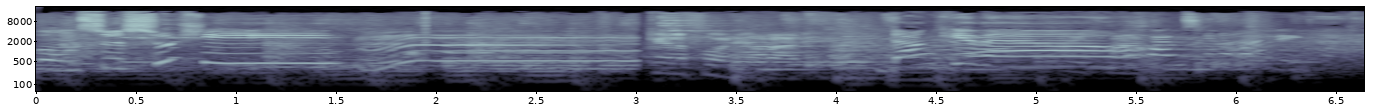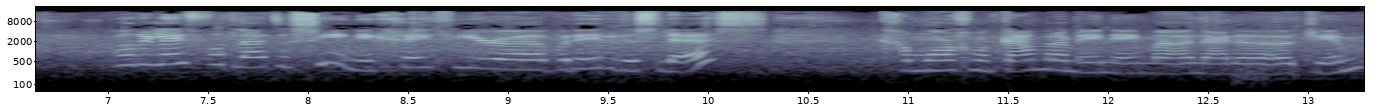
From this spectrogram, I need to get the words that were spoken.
Onze sushi. Mm. California, maar. Dankjewel. We gaan misschien nog wat drinken. Ik wil jullie even wat laten zien. Ik geef hier eh, beneden dus les. Ik ga morgen mijn camera meenemen naar de gym.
